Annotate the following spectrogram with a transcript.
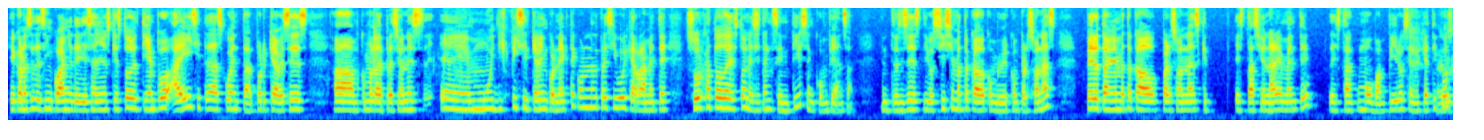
que conoces de 5 años, de 10 años, que es todo el tiempo, ahí sí te das cuenta, porque a veces como la depresión es eh, muy difícil que alguien conecte con un depresivo y que realmente surja todo esto, necesitan sentirse en confianza. Entonces, digo, sí, sí me ha tocado convivir con personas, pero también me ha tocado personas que estacionariamente están como vampiros energéticos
